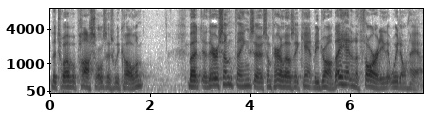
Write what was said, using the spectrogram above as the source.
the 12 apostles, as we call them. But there are some things, some parallels that can't be drawn. They had an authority that we don't have.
